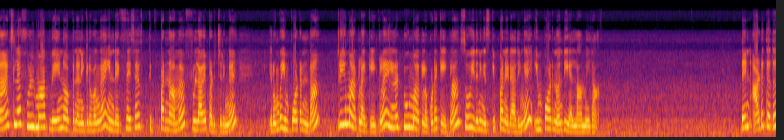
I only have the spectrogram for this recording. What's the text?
மேக்ஸில் ஃபுல் மார்க் வேணும் அப்போ நினைக்கிறவங்க இந்த எக்ஸசைஸை ஸ்கிப் பண்ணாமல் ஃபுல்லாகவே படிச்சிருங்க. ரொம்ப இம்பார்ட்டன்ட் தான். த்ரீ மார்க்கில் கேட்கலாம் இல்லைனா டூ மார்க்கில் கூட கேட்கலாம் ஸோ இதை நீங்கள் ஸ்கிப் பண்ணிடாதீங்க. இம்பார்ட்டன்ட் வந்து எல்லாமே தான். தென் அடுத்தது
